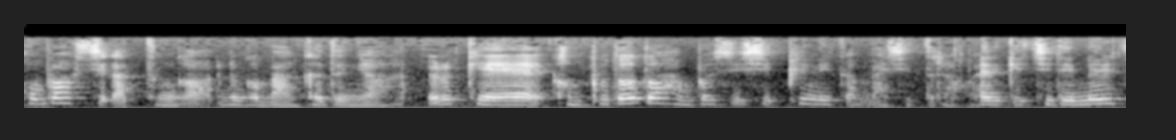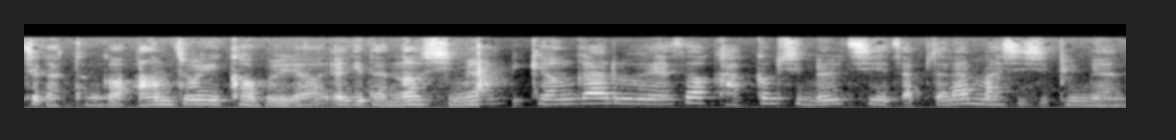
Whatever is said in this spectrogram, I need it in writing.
호박 씨 같은 거 이런 거 많거든요. 이렇게 건포도도 한 번씩 씹히니까 맛있더라고요. 이렇게 지리 멸치 같은 거 앙종이 컵을요 여기다 넣으시면 견과류에서 가끔씩 멸치의 짭짤한 맛이 씹히면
